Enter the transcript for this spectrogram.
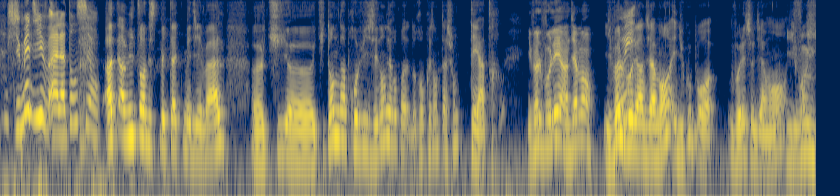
Du médiéval, attention. intermittents du spectacle médiéval euh, qui, euh, qui tentent d'improviser dans des repré- représentations de théâtre. Ils veulent voler un diamant. Ils veulent Oui. voler un diamant et du coup pour voler ce diamant, Ils vont font une-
